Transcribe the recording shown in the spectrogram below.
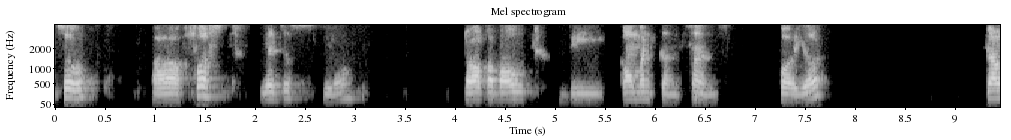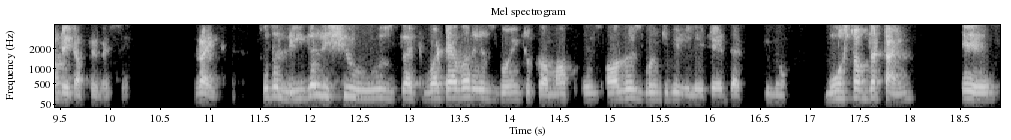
So uh, first, let's just you know talk about the common concerns for your cloud data privacy, right? So the legal issues that whatever is going to come up is always going to be related that you know most of the time is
